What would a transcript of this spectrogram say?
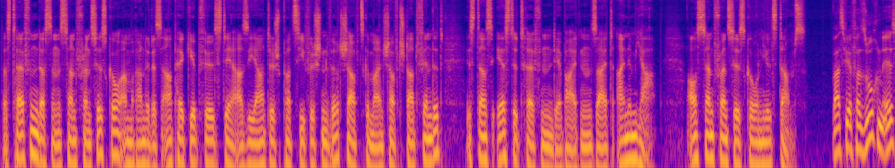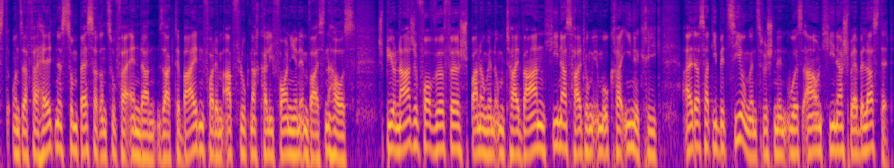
Das Treffen, das in San Francisco am Rande des APEC-Gipfels der Asiatisch-Pazifischen Wirtschaftsgemeinschaft stattfindet, ist das erste Treffen der beiden seit einem Jahr. Aus San Francisco Nils Dams. Was wir versuchen ist, unser Verhältnis zum Besseren zu verändern, sagte Biden vor dem Abflug nach Kalifornien im Weißen Haus. Spionagevorwürfe, Spannungen um Taiwan, Chinas Haltung im Ukraine-Krieg, all das hat die Beziehungen zwischen den USA und China schwer belastet.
